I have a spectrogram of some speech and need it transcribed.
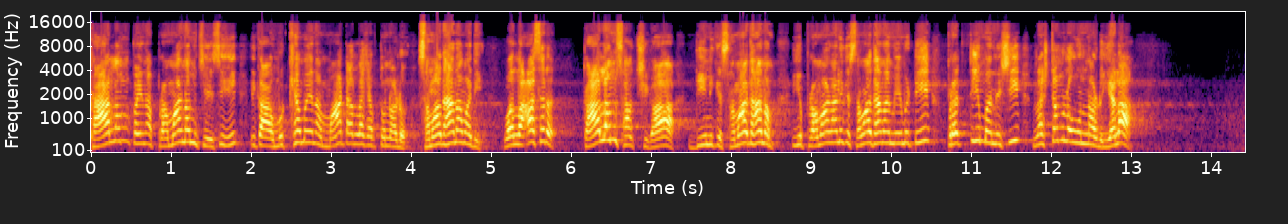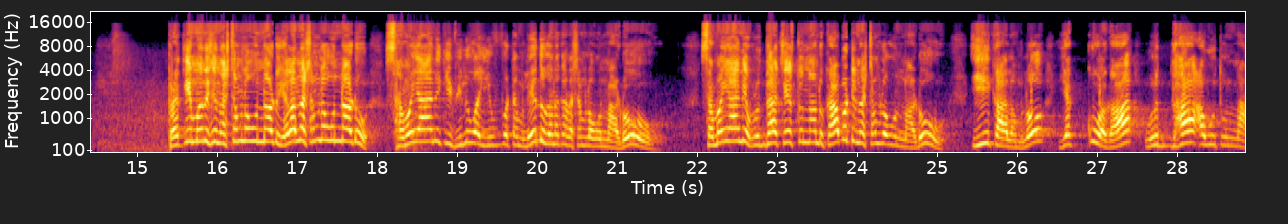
కాలం పైన ప్రమాణం చేసి ఇక ఆ ముఖ్యమైన మాట అలా చెప్తున్నాడు. సమాధానం అది. వాళ్ళ ఆసర్ కాలం సాక్షిగా దీనికి సమాధానం ఈ ప్రమాణానికి సమాధానం ఏమిటి? ప్రతి మనిషి నష్టంలో ఉన్నాడు. ఎలా? ప్రతి మనిషి నష్టంలో ఉన్నాడు. ఎలా నష్టంలో ఉన్నాడు? సమయానికి విలువ ఇవ్వటం లేదు గనక నష్టంలో ఉన్నాడు. సమయాన్ని వృధా చేస్తున్నాడు కాబట్టి నష్టంలో ఉన్నాడు. ఈ కాలంలో ఎక్కువగా వృద్ధా అవుతున్న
